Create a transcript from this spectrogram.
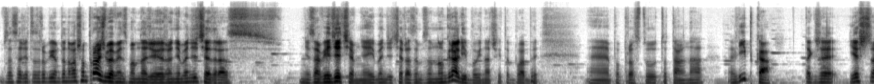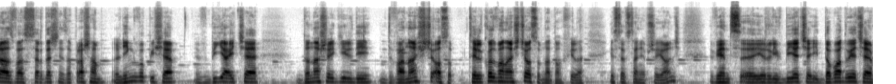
w zasadzie to zrobiłem to na waszą prośbę, więc mam nadzieję, że nie będziecie teraz, nie zawiedziecie mnie i będziecie razem ze mną grali, bo inaczej to byłaby e, po prostu totalna lipka. Także jeszcze raz was serdecznie zapraszam, link w opisie, wbijajcie, do naszej gildii 12 osób. Tylko 12 osób na tą chwilę jestem w stanie przyjąć. Więc e, jeżeli wbijecie i doładujecie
